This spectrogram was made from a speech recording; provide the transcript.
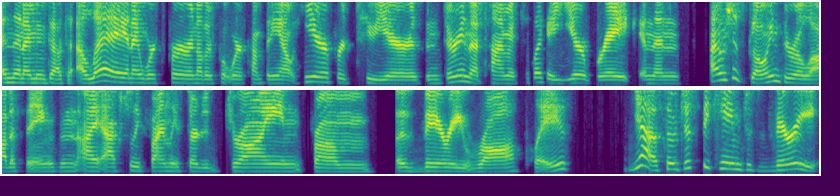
And then I moved out to LA and I worked for another footwear company out here for two years. And during that time, I took like a year break. And then I was just going through a lot of things. And I actually finally started drawing from a very raw place. Yeah. So it just became just very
